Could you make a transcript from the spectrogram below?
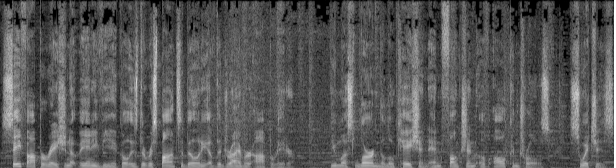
Safe operation of any vehicle is the responsibility of the driver operator. You must learn the location and function of all controls, switches,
